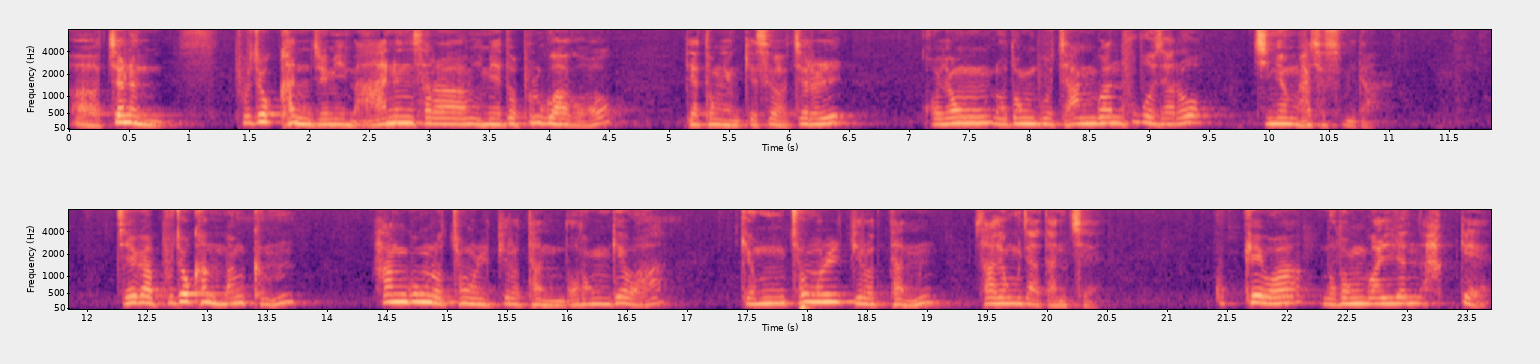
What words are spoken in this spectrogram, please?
어, 저는 부족한 점이 많은 사람임에도 불구하고 대통령께서 저를 고용노동부 장관 후보자로 지명하셨습니다. 제가 부족한 만큼 한국노총을 비롯한 노동계와 경총을 비롯한 사용자 단체, 국회와 노동 관련 학계,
